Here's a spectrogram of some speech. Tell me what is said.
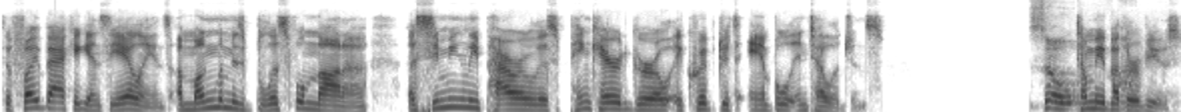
to fight back against the aliens among them is blissful nana a seemingly powerless pink-haired girl equipped with ample intelligence So tell me about the reviews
